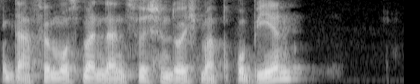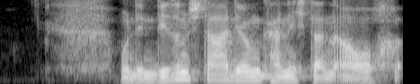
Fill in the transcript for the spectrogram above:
Dafür muss man dann zwischendurch mal probieren. Und in diesem Stadium kann ich dann auch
